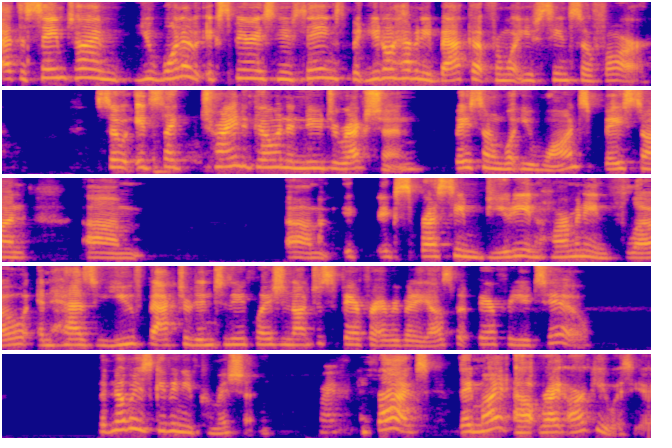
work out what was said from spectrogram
At the same time, you want to experience new things, but you don't have any backup from what you've seen so far. So it's like trying to go in a new direction based on what you want, based on um, um, e- expressing beauty and harmony and flow and has you factored into the equation, not just fair for everybody else, but fair for you too. But nobody's giving you permission. Right. In fact, they might outright argue with you.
